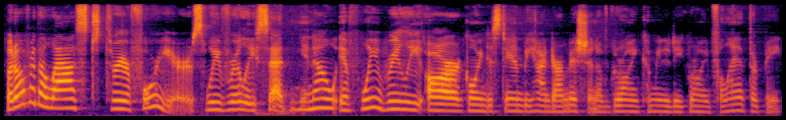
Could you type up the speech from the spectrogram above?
But over the last three or four years, we've really said, you know, if we really are going to stand behind our mission of growing community, growing philanthropy,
